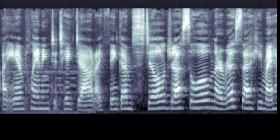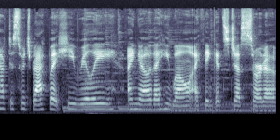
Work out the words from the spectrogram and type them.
I am planning to take down. I think I'm still just a little nervous that he might have to switch back, but he really, I know that he won't. I think it's just sort of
